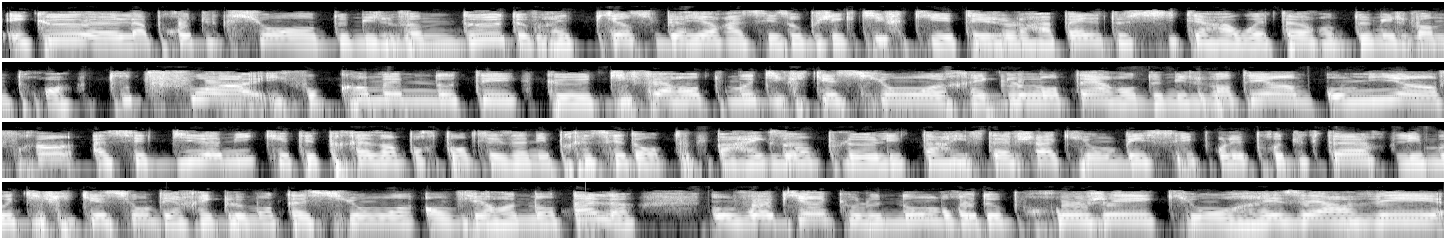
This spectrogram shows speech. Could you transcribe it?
et que euh, la production en 2022 devrait être bien supérieure à ces objectifs qui étaient, je le rappelle, de 6 TWh en 2023. Toutefois, il faut quand même noter que différentes modifications réglementaires en 2021 ont mis un frein à cette dynamique qui était très importante les années précédentes. Par exemple, les tarifs d'achat qui ont baissé pour les producteurs, les modifications des réglementations environnementales. On voit bien que le nombre de projets qui ont réservé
